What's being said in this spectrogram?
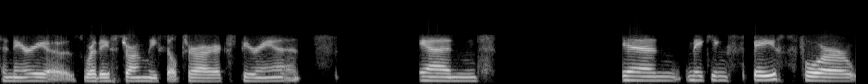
scenarios where they strongly filter our experience. And in making space for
